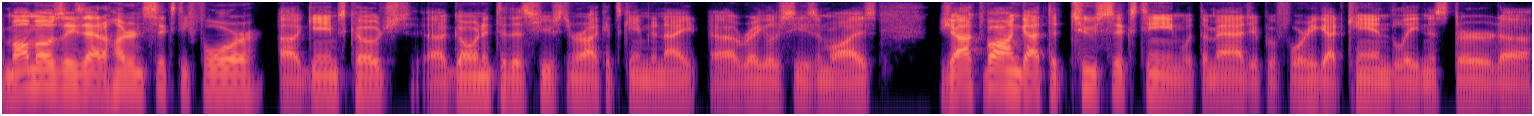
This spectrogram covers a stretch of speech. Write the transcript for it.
Jamahl Mosley's at 164 uh, games coached uh, going into this Houston Rockets game tonight, uh, regular season wise. Jacque Vaughn got to 216 with the Magic before he got canned late in his third uh,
